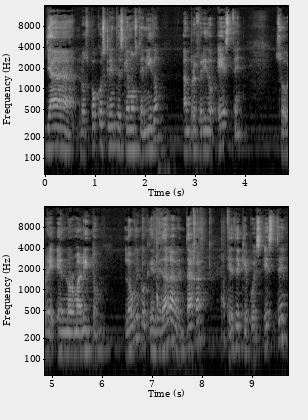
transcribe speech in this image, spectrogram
ya los pocos clientes que hemos tenido han preferido este sobre el normalito. Lo único que le da la ventaja es de que pues este,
